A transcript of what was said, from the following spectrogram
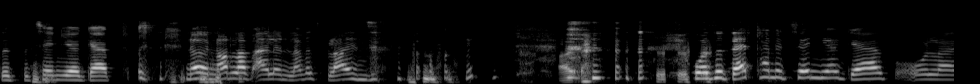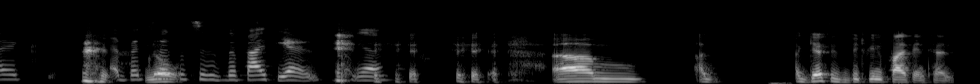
The the ten year gap. no, not Love Island, Love is blind. I, Was it that kind of ten year gap or like a bit No. closer to the five years? Yeah. um I, I guess it's between five and ten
